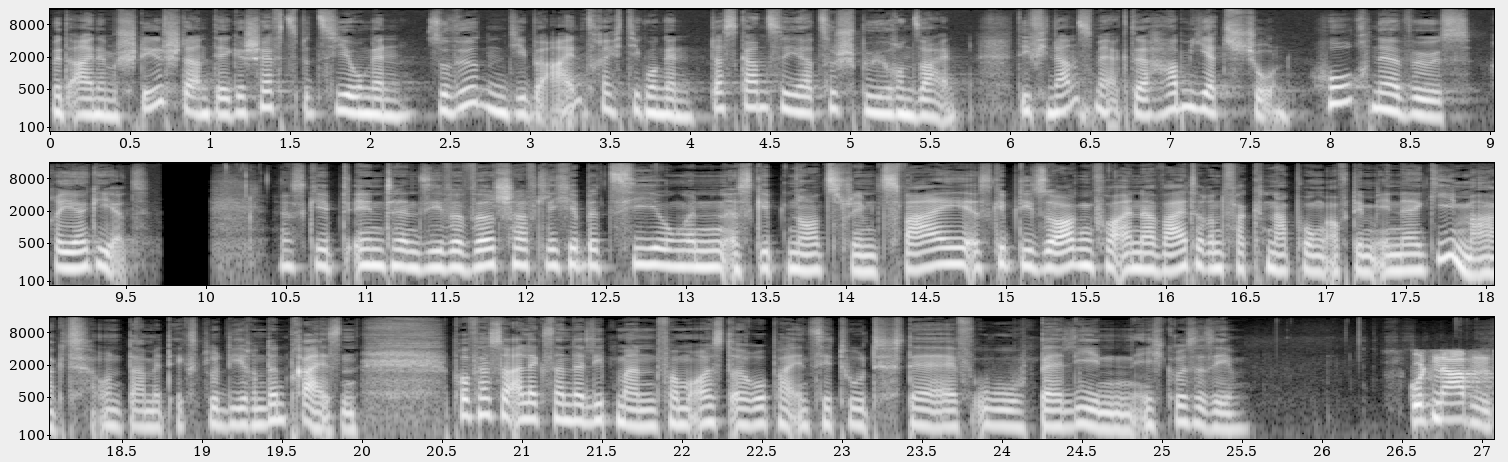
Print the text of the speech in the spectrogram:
mit einem Stillstand der Geschäftsbeziehungen, so würden die Beeinträchtigungen das ganze Jahr zu spüren sein. Die Finanzmärkte haben jetzt schon hochnervös reagiert. Es gibt intensive wirtschaftliche Beziehungen, es gibt Nord Stream 2, es gibt die Sorgen vor einer weiteren Verknappung auf dem Energiemarkt und damit explodierenden Preisen. Professor Alexander Liebmann vom Osteuropa-Institut der FU Berlin. Ich grüße Sie. Guten Abend.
